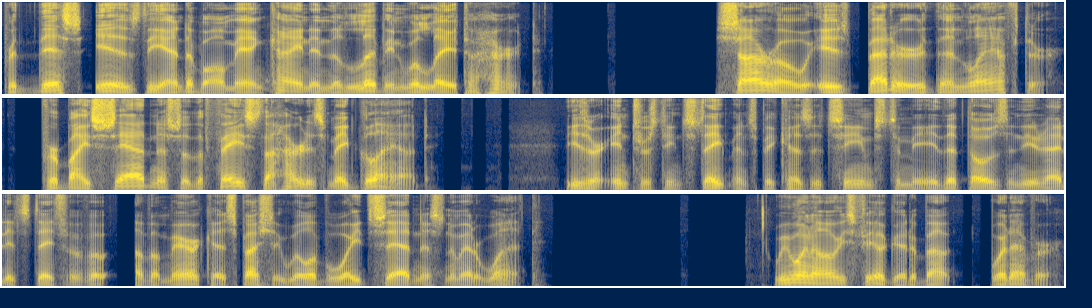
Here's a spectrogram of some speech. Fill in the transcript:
For this is the end of all mankind, and the living will lay to heart. Sorrow is better than laughter, for by sadness of the face the heart is made glad. These are interesting statements because it seems to me that those in the United States of, of America, especially, will avoid sadness no matter what. We want to always feel good about whatever.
